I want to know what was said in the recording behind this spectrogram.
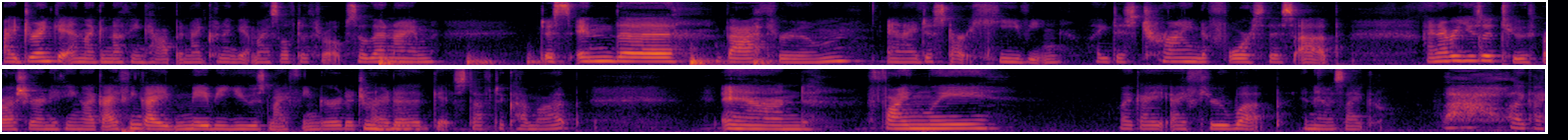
I drank it and like nothing happened. I couldn't get myself to throw up. So then I'm just in the bathroom and I just start heaving, like just trying to force this up. I never use a toothbrush or anything. Like I think I maybe used my finger to try to mm-hmm. get stuff to come up. And finally like I, I threw up and it was like, wow, like I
